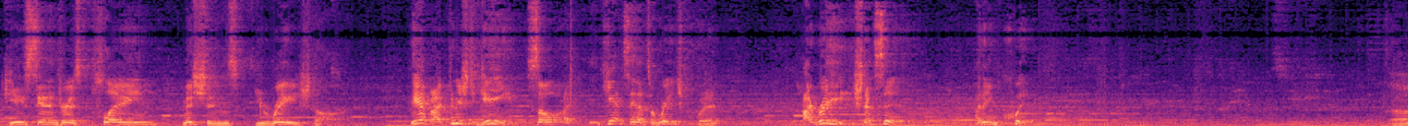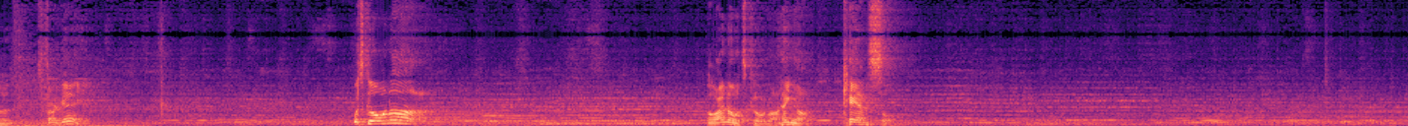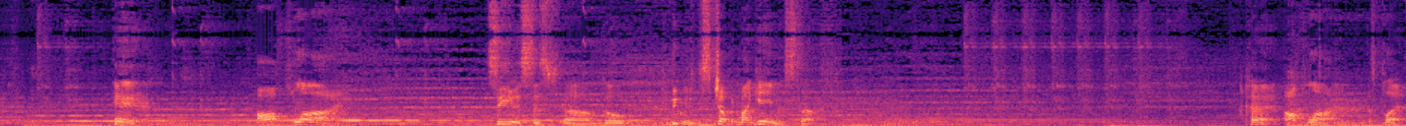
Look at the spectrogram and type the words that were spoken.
GTA San Andreas playing missions you raged on. Yeah, but I finished the game, so I, you can't say that's a rage quit. I raged, that's it. I didn't quit. Uh, start game. What's going on? Oh, I know what's going on. Hang on. Cancel. Here. offline. See, it says uh, go. People just jump in my game and stuff. Okay, offline. Let's play.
